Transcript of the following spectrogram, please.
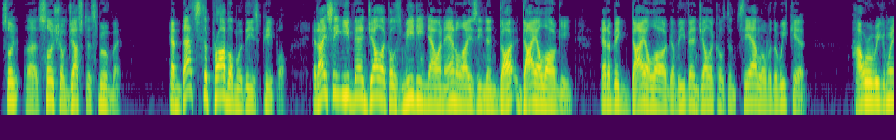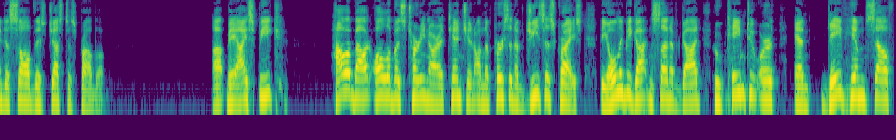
so, uh, social justice movement. And that's the problem with these people. And I see evangelicals meeting now and analyzing and di- dialoguing. Had a big dialogue of evangelicals in Seattle over the weekend. How are we going to solve this justice problem? Uh, may I speak? How about all of us turning our attention on the person of Jesus Christ, the only begotten Son of God, who came to earth and gave himself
